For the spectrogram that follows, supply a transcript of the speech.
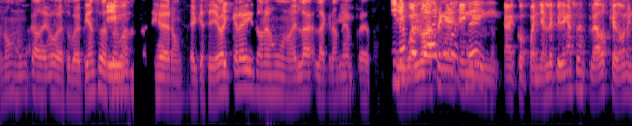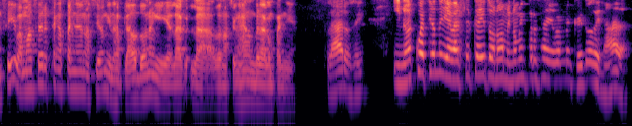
no, nunca dejo eso, porque pienso eso Igual- dijeron. El que se lleva el crédito no es uno, es la, las grandes Sí. empresas. Y no Igual lo hacen en, en- en compañías, le piden a sus empleados que donen. Sí, vamos a hacer esta campaña de donación y los empleados donan y la, la donación es a nombre de la compañía. Claro, sí. Y no es cuestión de llevarse el crédito, no, a mí no me interesa llevarme el crédito de nada.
